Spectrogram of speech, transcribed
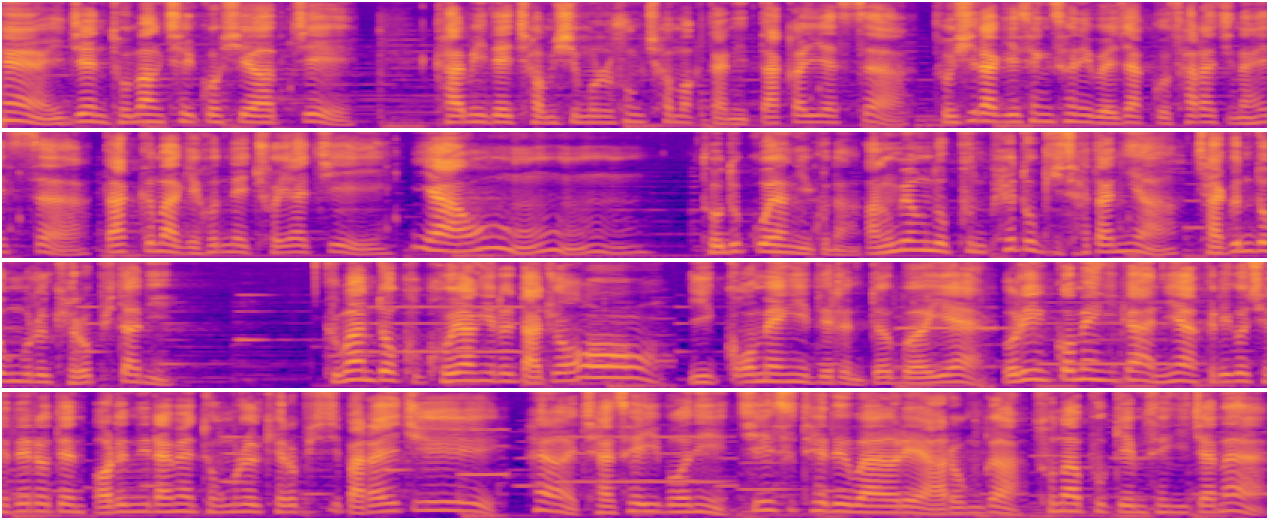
헤 이젠 도망칠 곳이 없지 감히 내 점심을 훔쳐먹다니 딱 걸렸어. 도시락이 생선이 왜 자꾸 사라지나 했어. 따끔하게 혼내줘야지. 야옹. 도둑 고양이구나. 악명 높은 패도 기사단이야. 작은 동물을 괴롭히다니 그만둬 그 고양이를 놔줘. 이 꼬맹이들은 또 뭐야 우린 꼬맹이가 아니야. 그리고 제대로 된 어른이라면 동물을 괴롭히지 말아야지. 허, 자세히 보니 실스테드 마을의 아론과 소나프 겜생이잖아.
